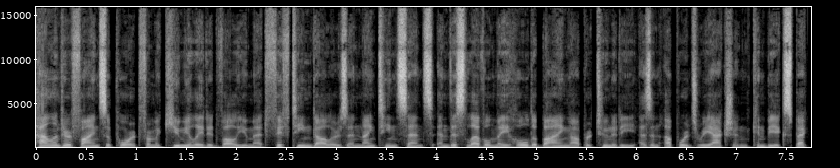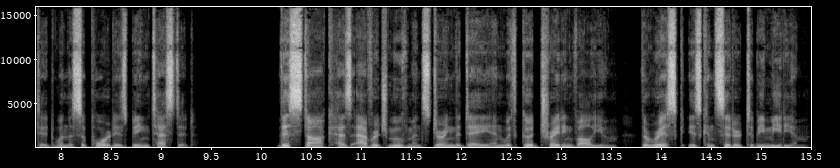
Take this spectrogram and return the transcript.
Palantir finds support from accumulated volume at $15.19 and this level may hold a buying opportunity as an upwards reaction can be expected when the support is being tested. This stock has average movements during the day and with good trading volume, the risk is considered to be medium.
